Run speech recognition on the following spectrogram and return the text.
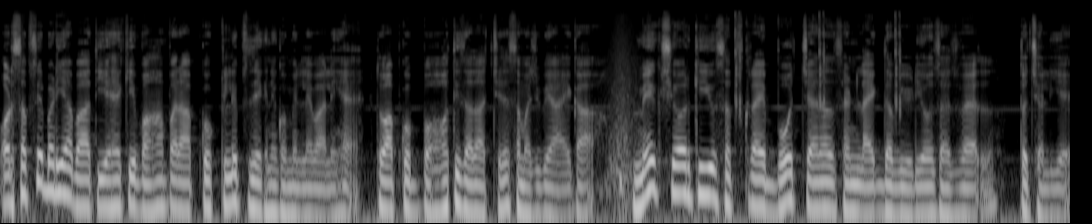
और सबसे बढ़िया बात यह है कि वहाँ पर आपको क्लिप्स देखने को मिलने वाली हैं तो आपको बहुत ही ज़्यादा अच्छे से समझ भी आएगा। मेक श्योर की you subscribe both channels and like the videos as well तो चलिए,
